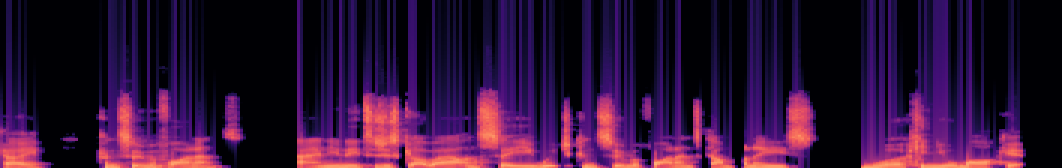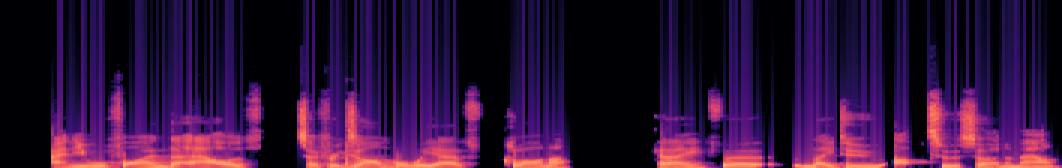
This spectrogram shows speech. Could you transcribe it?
Okay. Consumer finance. And you need to just go out and see which consumer finance companies work in your market. And you will find that out of, so for example, we have Klarna, okay, for they do up to a certain amount.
